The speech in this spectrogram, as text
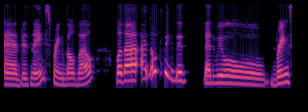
uh, this name, Spring Bell Bell. But uh, I don't think that that will brings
